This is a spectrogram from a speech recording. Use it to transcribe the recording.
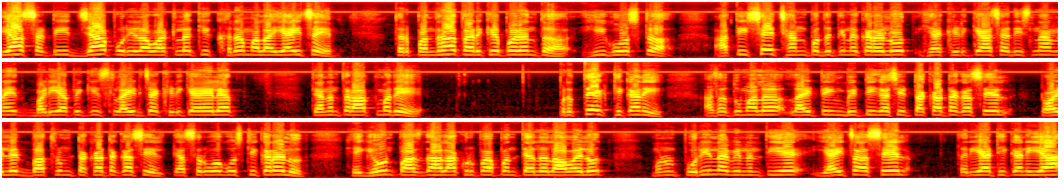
त्यासाठी ज्या पुरीला वाटलं की खरं मला यायचं आहे तर पंधरा तारखेपर्यंत ही गोष्ट अतिशय छान पद्धतीनं करायलो ह्या खिडक्या अशा दिसणार नाहीत. बढियापैकी स्लाईडच्या खिडक्या यायल्यात. त्यानंतर आतमध्ये प्रत्येक ठिकाणी असं तुम्हाला लाईटिंग बिटिंग अशी टकाटक असेल टॉयलेट बाथरूम टकाटक असेल त्या सर्व गोष्टी करायलोत हे घेऊन पाच दहा लाख रुपये आपण त्याला लावायलोत म्हणून पोरींना विनंती आहे यायचं असेल तर या ठिकाणी या.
